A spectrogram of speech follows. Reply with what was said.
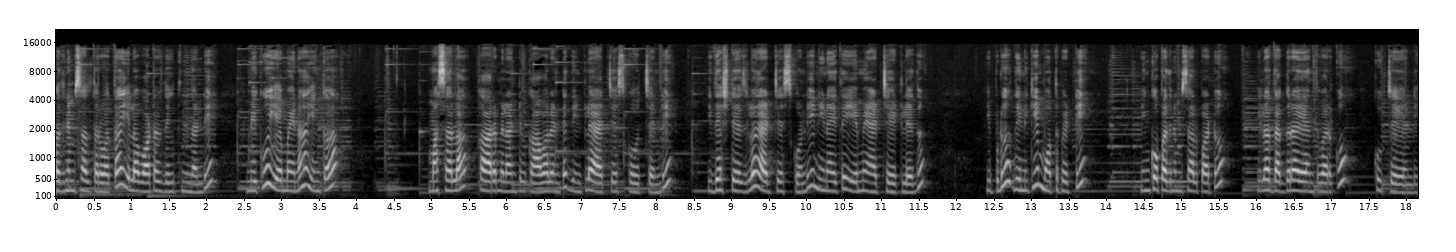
పది నిమిషాల తర్వాత ఇలా వాటర్ దిగుతుందండి. మీకు ఏమైనా ఇంకా మసాలా కారం ఇలాంటివి కావాలంటే దీంట్లో యాడ్ చేసుకోవచ్చండి. ఇదే స్టేజ్లో యాడ్ చేసుకోండి. నేనైతే ఏమీ యాడ్ చేయట్లేదు. ఇప్పుడు దీనికి మూత పెట్టి ఇంకో పది నిమిషాల పాటు ఇలా దగ్గర అయ్యేంత వరకు కుక్ చేయండి.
